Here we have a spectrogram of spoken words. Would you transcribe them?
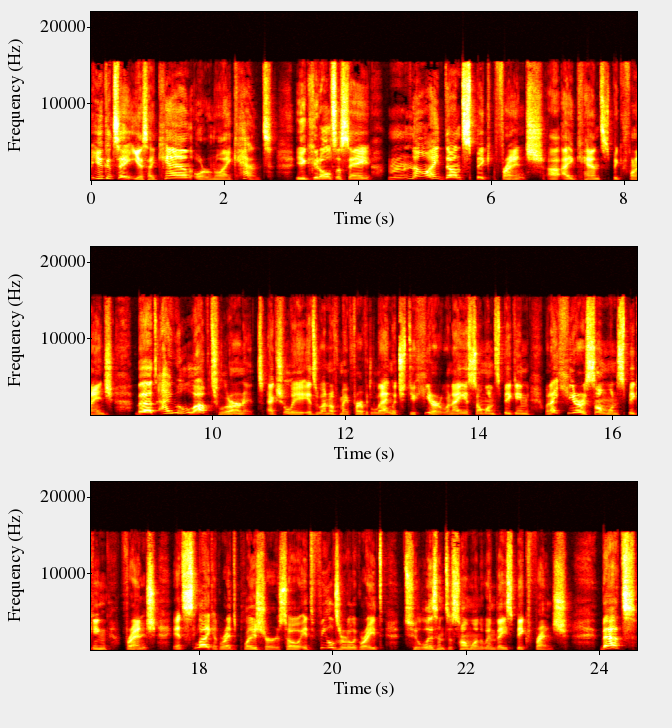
you could say yes, I can, or no, I can't. You could also say, mm, no, I don't speak French. Uh, I can't speak French, but I would love to learn it. Actually, it's one of my favorite language to hear. When I someone speaking, when I hear someone speaking French, it's like a great pleasure. So it feels really great to listen to someone when they speak French. But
